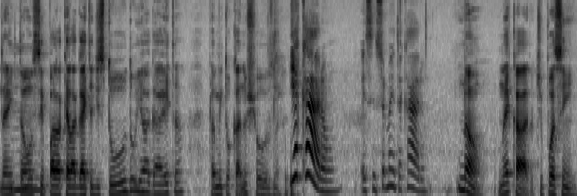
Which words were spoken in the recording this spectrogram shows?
Né? Então eu separo aquela gaita de estudo e a gaita pra mim tocar nos shows, né? E é caro? Esse instrumento é caro? Não, não é caro. Tipo assim,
